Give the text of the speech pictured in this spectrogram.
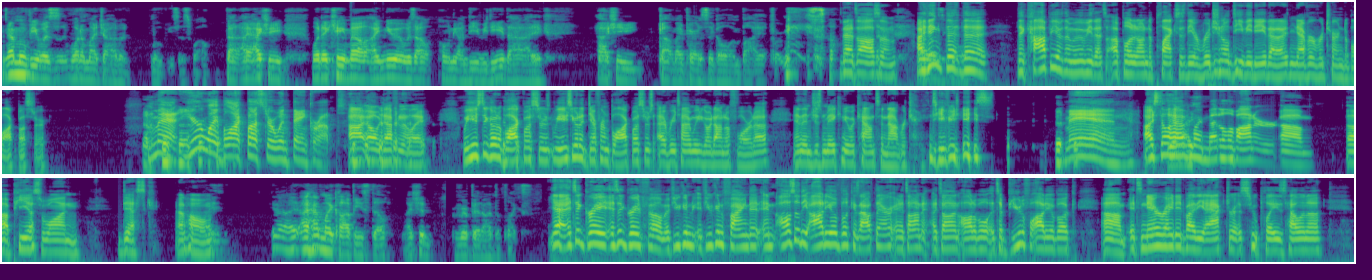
that movie was one of my childhood movies as well. That I actually, when it came out, I knew it was out only on DVD. That I actually got my parents to go and buy it for me. so That's awesome. That I think the cool. the the copy of the movie that's uploaded onto Plex is the original DVD that I never returned to Blockbuster. Oh. Matt, you're why Blockbuster went bankrupt. I oh definitely. We used to go to Blockbusters. We used to go to different Blockbusters every time we'd go down to Florida, and then just make new accounts and not return the DVDs. Man. I still Yeah, have I- my Medal of Honor um, uh, PS1 disc at home. I- yeah, I, I have my copy still. I should rip it onto Plex. Yeah, it's a great it's a great film. If you can if you can find it and also the audiobook is out there and it's on it's on Audible. It's a beautiful audiobook. Um it's narrated by the actress who plays Helena.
